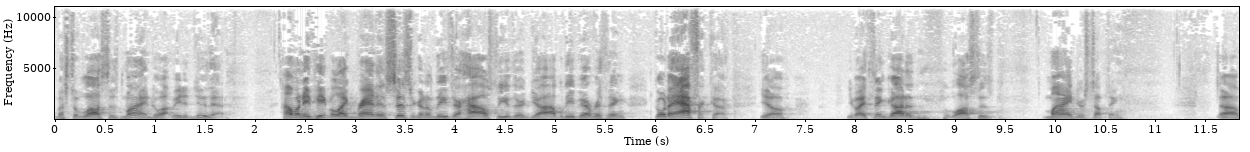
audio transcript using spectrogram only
must have lost his mind to want me to do that. How many people like Brandon's sister are going to leave their house, leave their job, leave everything, go to Africa? You know, you might think God had lost his mind or something. Uh,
